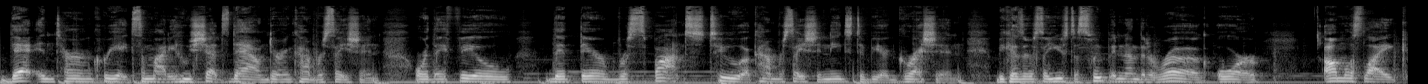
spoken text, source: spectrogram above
that in turn creates somebody who shuts down during conversation or they feel that their response to a conversation needs to be aggression because they're so used to sweeping it under the rug or almost like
